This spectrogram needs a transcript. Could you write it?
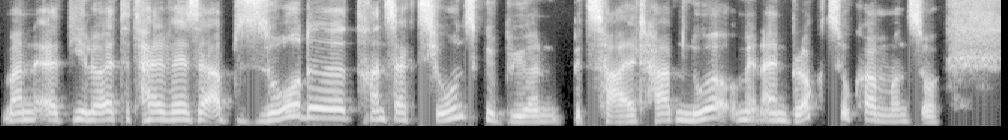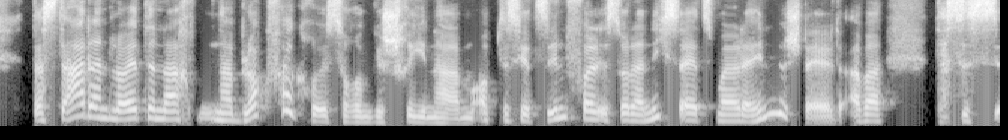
man äh, die Leute teilweise absurde Transaktionsgebühren bezahlt haben, nur um in einen Block zu kommen und so dass da dann Leute nach einer Blockvergrößerung geschrien haben. Ob das jetzt sinnvoll ist oder nicht, sei jetzt mal dahingestellt. Aber das ist,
